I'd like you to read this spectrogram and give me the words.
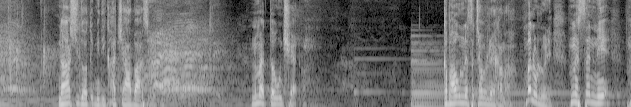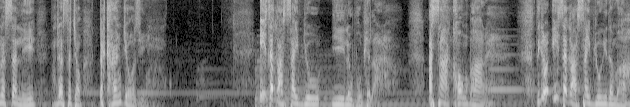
။နာရှိတော်သူမိဒီကချားပါစေ။နံပါတ်3ချက်ကပောင်း26ရဲ့ခါမှာ မှတ်လို့လို့22 24 26တခန်းကျော်စီဣဇက်ကစိုက်ပျိုးရေးလုပ်ဖို့ဖြစ်လာတာအစာခေါင်းပါတယ်ဒီကတော့ဣဇက်ကစိုက်ပျိုးရေးသမား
